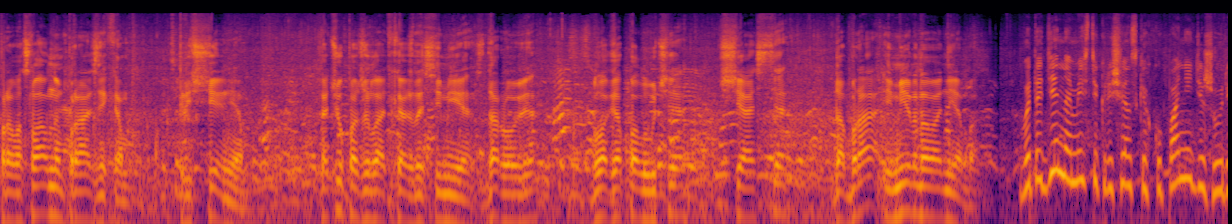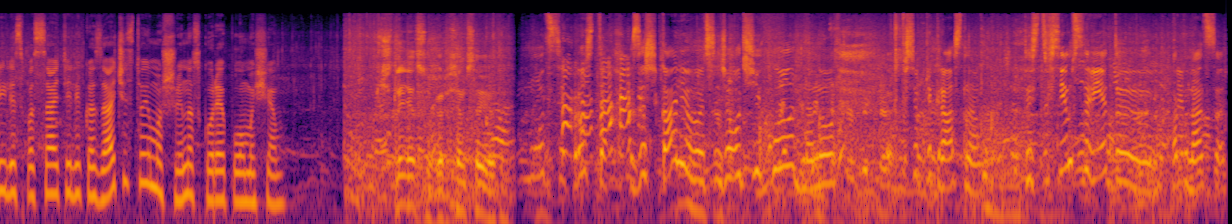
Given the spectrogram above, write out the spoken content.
православным праздником, крещением. Хочу пожелать каждой семье здоровья, благополучия, счастья, добра и мирного неба. В этот день на месте крещенских купаний дежурили спасатели, казачество и машина скорой помощи. Впечатление супер, всем советую. Эмоции просто зашкаливают. Сначала очень холодно, но все прекрасно. То есть всем советую окунаться.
